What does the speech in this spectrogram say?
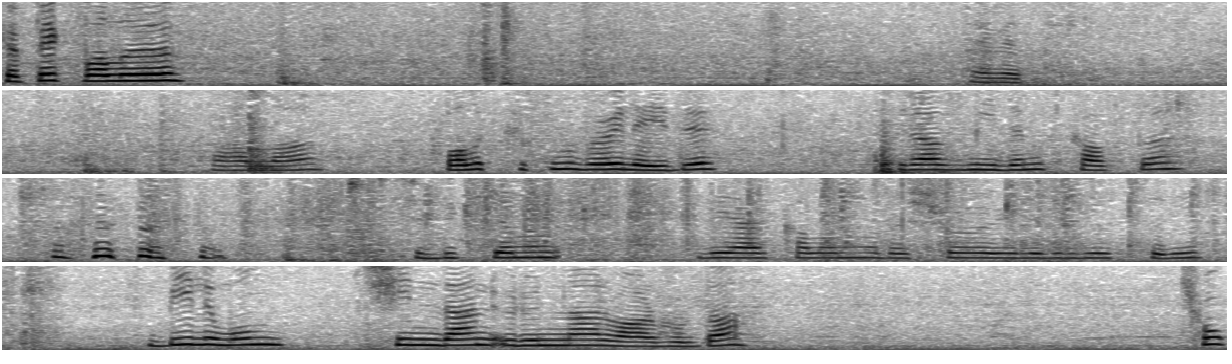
Köpek balığı. Evet. Vallahi balık kısmı böyleydi. Biraz midemiz kalktı. Şu dükkanın diğer kalanını da şöyle bir göstereyim. Bilimum Çin'den ürünler var burada. Çok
